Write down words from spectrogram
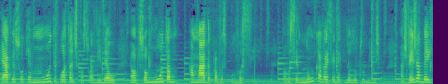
é a pessoa que é muito importante para sua vida, é, uma pessoa muito amada pra você, por você. Então você nunca vai sair daquele luto mesmo. Mas veja bem,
